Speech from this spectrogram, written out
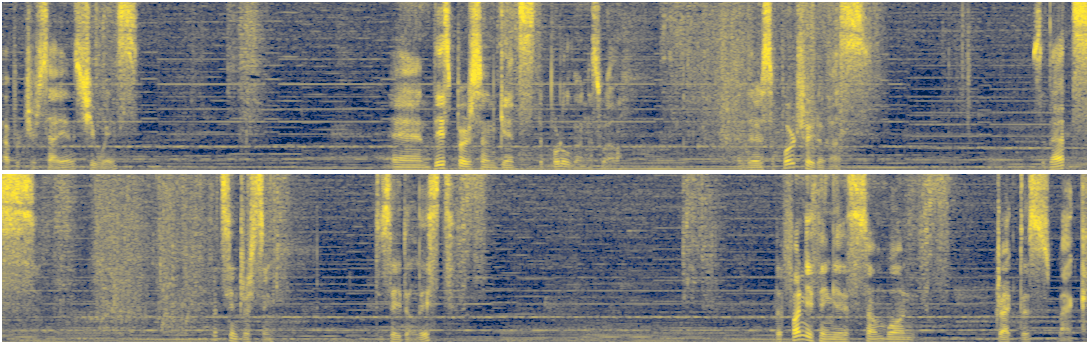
Aperture Science, she wins. And this person gets the portal gun as well. And there's a portrait of us. So that's that's interesting, to say the least. The funny thing is, someone dragged us back.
